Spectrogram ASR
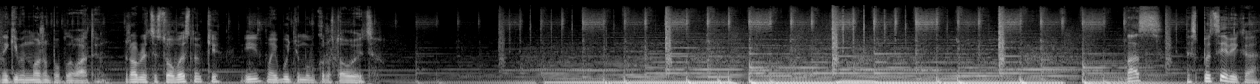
на які ми можемо попливати. Робляться з цього висновки і в майбутньому використовуються. У нас специфіка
